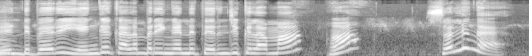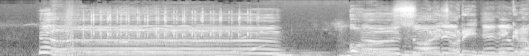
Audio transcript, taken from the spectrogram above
ரெண்டு பேரும் எங்க கிளம்புறீங்கன்னு தெரிஞ்சுக்கலாமா ஆ? சொல்லுங்க சாரி சாரி எங்களை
